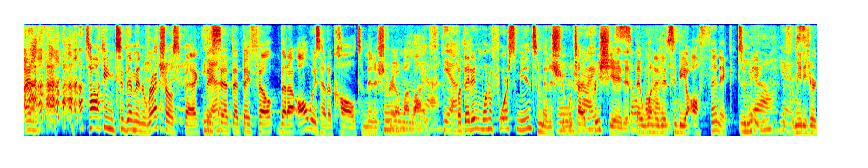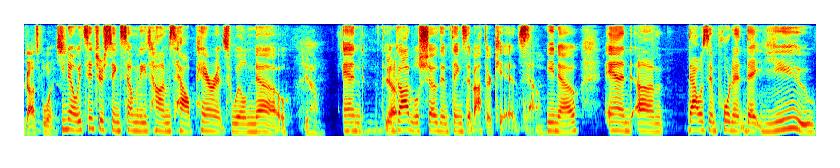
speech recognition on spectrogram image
and talking to them in retrospect, they yeah. said that they felt that I always had a call to ministry mm, on my mm, life. Yeah. yeah. But they didn't want to force me into ministry, mm, which right. I appreciated. So they wanted it to be authentic to yeah. me yes. and for me to hear God's voice. You know, it's interesting so many times how parents will know. Yeah and yep. God will show them things about their kids, yeah. you know? And um, that was important that you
